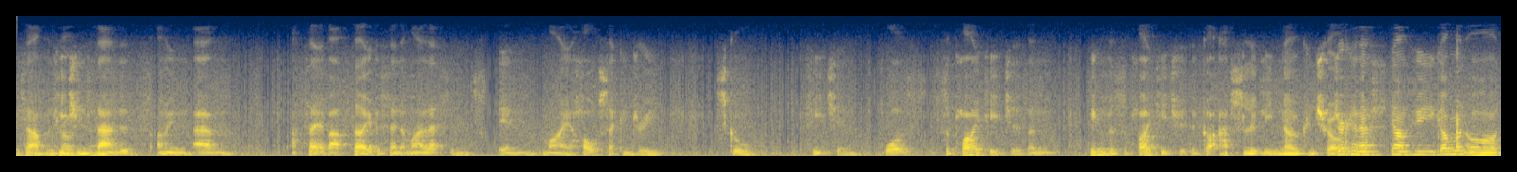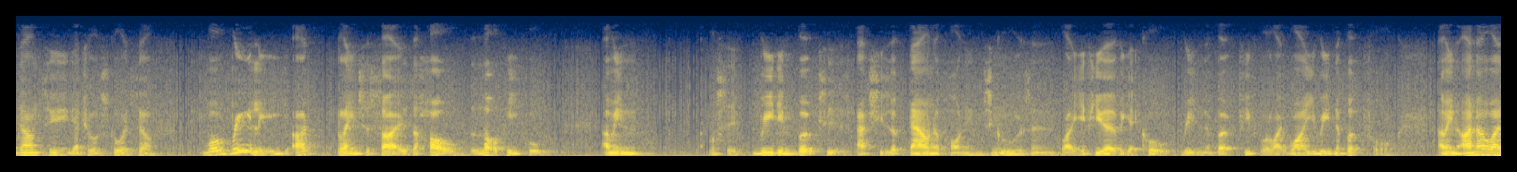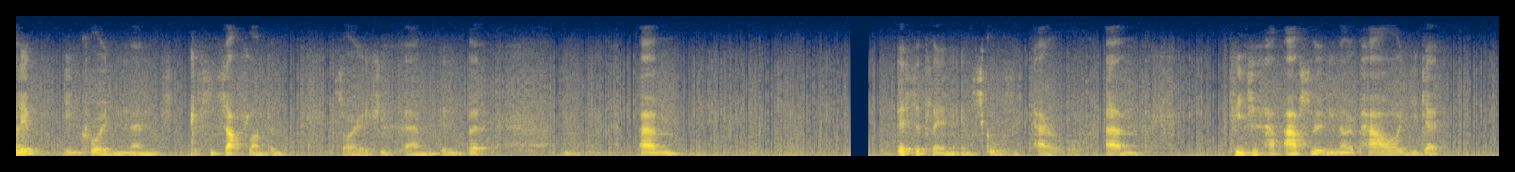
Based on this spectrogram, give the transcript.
It's out of control, Teaching standards. I mean, um, I'd say about 30% of my lessons in my whole secondary school teaching was supply teachers, and the thing with the supply teachers, they've got absolutely no Do control. you reckon that's down to the government or down to the actual school itself? Well, really, I'd blame society as a whole. A lot of people, I mean, what's it? Reading books is actually looked down upon in schools, Mm. and like if you ever get caught reading a book, people are like, "Why are you reading a book for?" I mean, I know I live in Croydon and it's in South London. Sorry if you um, didn't, but um, discipline in schools is terrible. Um, teachers have absolutely no power. You get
